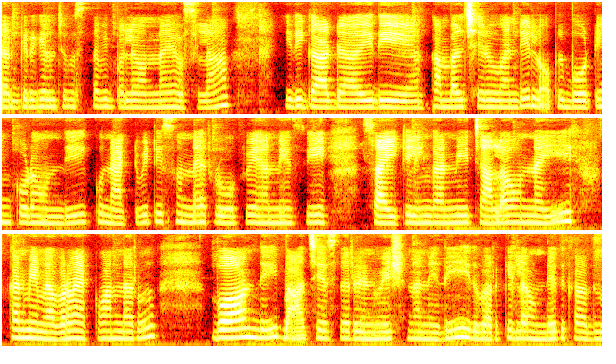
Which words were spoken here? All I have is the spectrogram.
దగ్గరికి వెళ్ళి చూస్తే అవి భలే ఉన్నాయి అసలు. ఇది గార్డ ఇది కంబల్ చెరువు అండి. లోపల బోటింగ్ కూడా ఉంది. కొన్ని యాక్టివిటీస్ ఉన్నాయి. రోప్వే అనేసి సైక్లింగ్ అన్నీ చాలా ఉన్నాయి. కానీ మేము ఎవరం ఎక్కువ అన్నారు. బాగుంది బాగా చేస్తారు రెనోవేషన్ అనేది. ఇది వరకు ఇలా ఉండేది కాదు.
